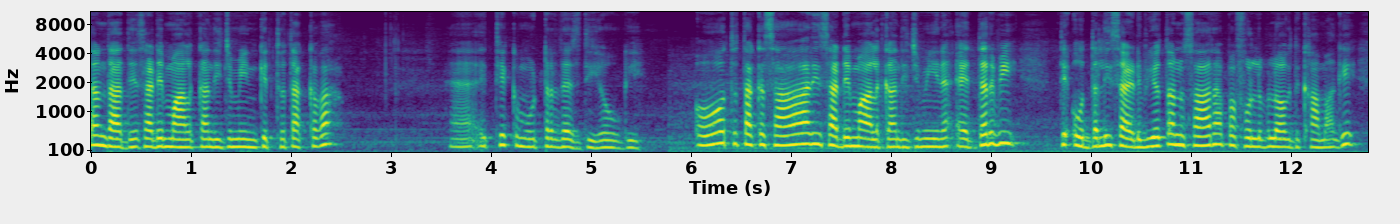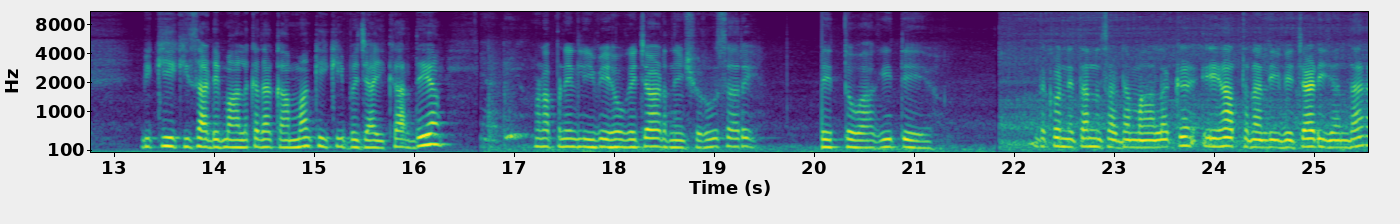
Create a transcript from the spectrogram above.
ਤੁਹਾਨੂੰ ਦੱਸਦੇ ਸਾਡੇ ਮਾਲਕਾਂ ਦੀ ਜ਼ਮੀਨ ਕਿੱਥੋਂ ਤੱਕ ਵਾ? ਅਹ ਇੱਥੇ ਇੱਕ ਮੋਟਰ ਦੱਸਦੀ ਹੋਊਗੀ। ਉਹ ਉੱਥੋਂ ਤੱਕ ਸਾਰੀ ਸਾਡੇ ਮਾਲਕਾਂ ਦੀ ਜ਼ਮੀਨ ਹੈ, ਇੱਧਰ ਵੀ ਤੇ ਉਧਰਲੀ ਸਾਈਡ ਵੀ। ਉਹ ਤੁਹਾਨੂੰ ਸਾਰਾ ਆਪਾਂ ਫੁੱਲ ਬਲੌਗ ਦਿਖਾਵਾਂਗੇ ਵੀ ਕੀ ਕੀ ਸਾਡੇ ਮਾਲਕ ਦਾ ਕੰਮ ਆ, ਕੀ ਕੀ ਬਜਾਈ ਕਰਦੇ ਆ। ਹੁਣ ਆਪਣੇ ਲੀਵੇ ਹੋ ਗਏ ਝਾੜਨੇ ਸ਼ੁਰੂ ਸਾਰੇ। ਰੇਤੋਂ ਆ ਗਈ ਤੇ ਦੇਖੋ ਨੇ ਤੁਹਾਨੂੰ ਸਾਡਾ ਮਾਲਕ ਇਹ ਹੱਥ ਨਾਲ ਲੀਵੇ ਝਾੜੀ ਜਾਂਦਾ।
